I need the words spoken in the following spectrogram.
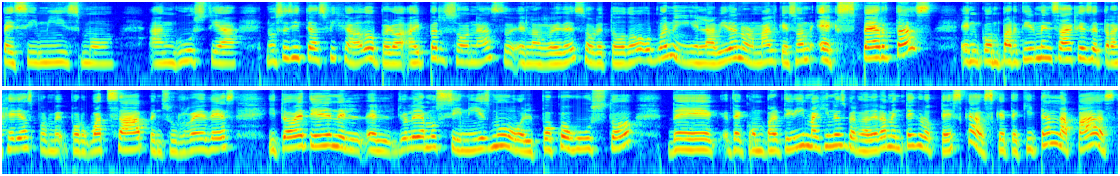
pesimismo, angustia. No sé si te has fijado, pero hay personas en las redes, sobre todo, bueno, y en la vida normal, que son expertas en compartir mensajes de tragedias por, WhatsApp, en sus redes, y todavía tienen el, yo le llamo cinismo o el poco gusto de, compartir imágenes verdaderamente grotescas que te quitan la paz.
